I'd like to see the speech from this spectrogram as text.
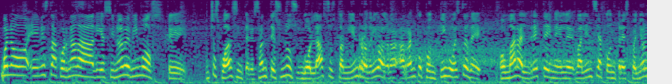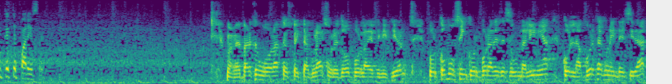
Bueno, en esta jornada 19 vimos eh, muchas jugadas interesantes, unos golazos también. Rodrigo, arranco contigo, este de Omar Aldrete en el Valencia contra Español, ¿qué te parece? Bueno, me parece un golazo espectacular, sobre todo por la definición, por cómo se incorpora desde segunda línea, con la fuerza, con la intensidad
